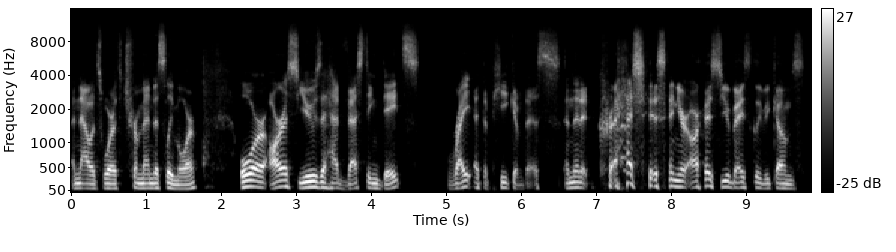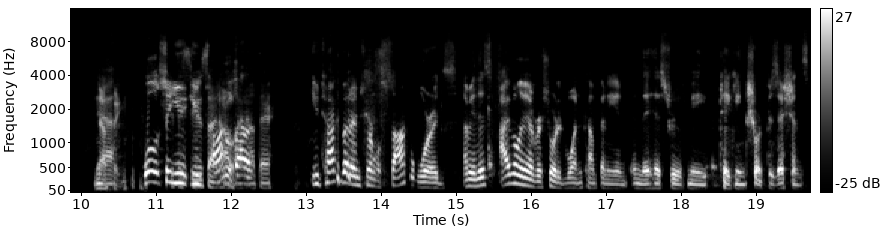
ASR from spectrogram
and now it's worth tremendously more, or RSUs that had vesting dates right at the peak of this, and then it crashes, and your RSU basically becomes Yeah. nothing. Well, so you you suicide talk about out there. you talk about internal stock awards. I mean, this I've only ever shorted one company in, in the history of me taking short positions,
